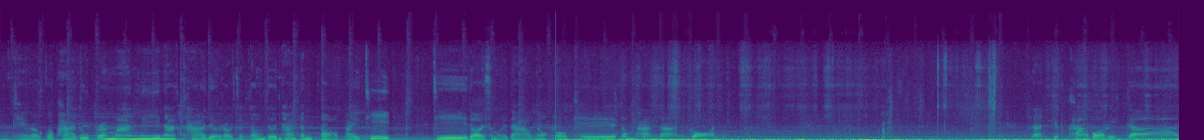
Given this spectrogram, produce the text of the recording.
โอเคเราก็พาดูประมาณนี้นะคะ เดี๋ยวเราจะต้องเดินทางกันต่อไปที่ที่ดอยเสมอดาวเนาะโอเค ต้องผ่านด่านก่อนด่านเก็บค่าบริการ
